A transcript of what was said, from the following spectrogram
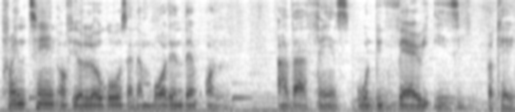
printing of your logos and embodying them on other things would be very easy okay?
